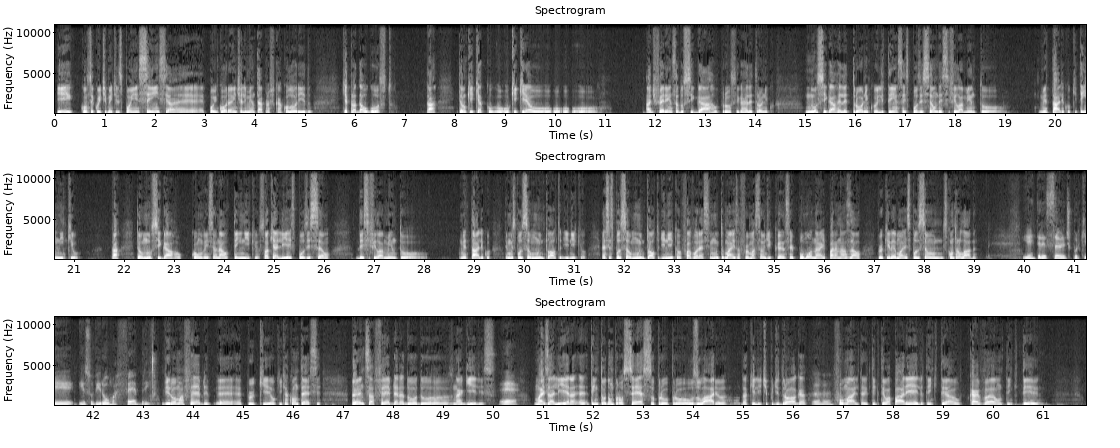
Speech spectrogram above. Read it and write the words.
e, consequentemente, eles põem essência, é, põem corante alimentar para ficar colorido, que é para dar o gosto, tá? Então, o que, que é, o, o que, que é o, o, o, a diferença do cigarro para o cigarro eletrônico? No cigarro eletrônico, ele tem essa exposição desse filamento metálico que tem níquel. Tá? Então, no cigarro convencional tem níquel, só que ali a exposição desse filamento metálico tem uma exposição muito alta de níquel. Essa exposição muito alta de níquel favorece muito mais a formação de câncer pulmonar e paranasal, porque é uma exposição descontrolada. E é interessante porque isso virou uma febre. Virou uma febre, é, porque o que, que acontece? Antes a febre era do, dos narguilhos. É. Mas ali era, é, tem todo um processo para o usuário daquele tipo de droga uhum. fumar. Ele tem, tem, que ter o aparelho, tem que ter o carvão, tem que ter.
